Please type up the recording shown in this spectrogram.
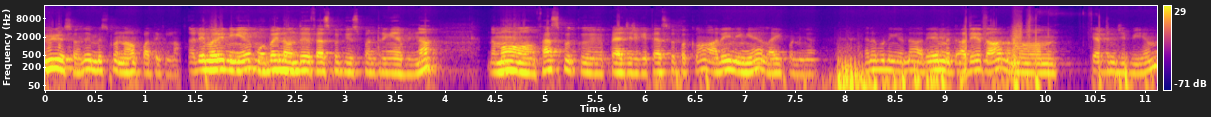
வீடியோஸ் வந்து மிஸ் பண்ணாமல் பார்த்துக்கலாம் அதே மாதிரி நீங்கள் மொபைலில் வந்து ஃபேஸ்புக் யூஸ் பண்ணுறீங்க அப்படின்னா நம்ம ஃபேஸ்புக் பேஜ் இருக்குது ஃபேஸ்புக் பக்கம் அதையும் நீங்கள் லைக் பண்ணுங்கள் என்ன பண்ணீங்கன்னா அதே அதே தான் நம்ம கேப்டன் ஜிபிஎம்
